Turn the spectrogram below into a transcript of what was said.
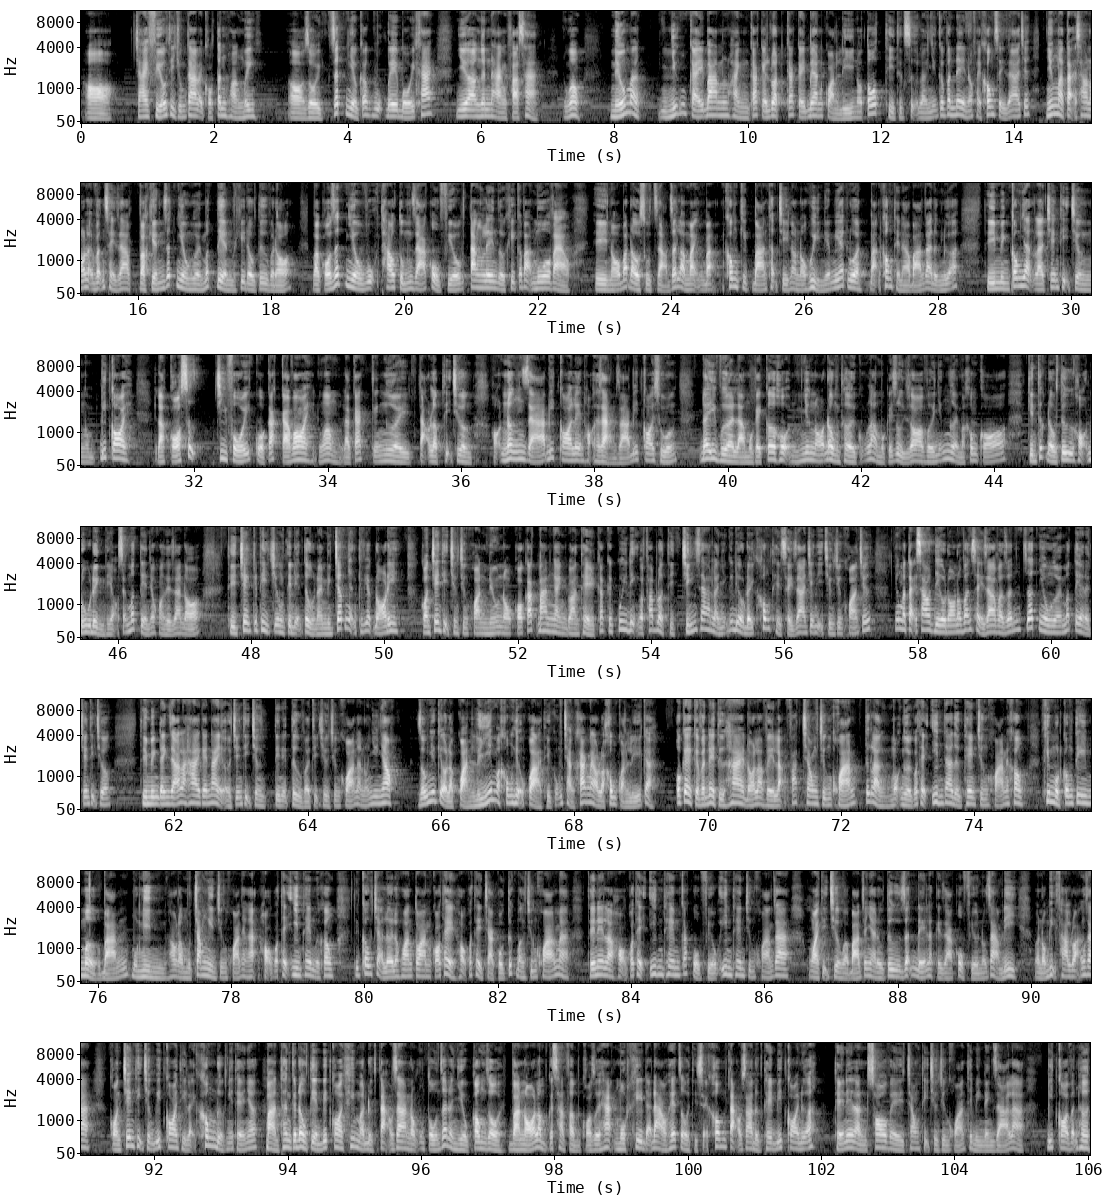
ờ, trái phiếu thì chúng ta lại có Tân Hoàng Minh ờ, rồi rất nhiều các vụ bê bối khác như à, ngân hàng phá sản đúng không? Nếu mà những cái ban hành các cái luật, các cái ban quản lý nó tốt thì thực sự là những cái vấn đề nó phải không xảy ra chứ. Nhưng mà tại sao nó lại vẫn xảy ra và khiến rất nhiều người mất tiền khi đầu tư vào đó? Và có rất nhiều vụ thao túng giá cổ phiếu tăng lên rồi khi các bạn mua vào thì nó bắt đầu sụt giảm rất là mạnh. Bạn không kịp bán, thậm chí là nó hủy niêm yết luôn. Bạn không thể nào bán ra được nữa. Thì mình công nhận là trên thị trường bitcoin là có sự chi phối của các cá voi, đúng không? Là các cái người tạo lập thị trường, họ nâng giá bitcoin lên, họ giảm giá bitcoin xuống. Đây vừa là một cái cơ hội, nhưng nó đồng thời cũng là một cái rủi ro với những người mà không có kiến thức đầu tư, họ đu đỉnh thì họ sẽ mất tiền trong khoảng thời gian đó. Thì trên cái thị trường tiền điện tử này, mình chấp nhận cái việc đó đi. Còn trên thị trường chứng khoán, nếu nó có các ban ngành, đoàn thể, các cái quy định và pháp luật, thì chính ra là những cái điều đấy không thể xảy ra trên thị trường chứng khoán chứ. Nhưng mà tại sao điều đó nó vẫn xảy ra và dẫn rất nhiều người mất tiền ở trên thị trường? Thì mình đánh giá là hai cái này ở trên thị trường tiền điện tử và thị trường chứng khoán là nó như nhau. Giống như kiểu là quản lý mà không hiệu quả thì cũng chẳng khác nào là không quản lý cả. Ok, cái vấn đề thứ hai đó là về lạm phát trong chứng khoán, tức là mọi người có thể in ra được thêm chứng khoán hay không? Khi một công ty mở bán 1.000 hoặc là 100.000 chứng khoán chẳng hạn, họ có thể in thêm được không? Thì câu trả lời là hoàn toàn có thể, họ có thể trả cổ tức bằng chứng khoán mà. Thế nên là họ có thể in thêm các cổ phiếu, in thêm chứng khoán ra ngoài thị trường và bán cho nhà đầu tư dẫn đến là cái giá cổ phiếu nó giảm đi và nó bị pha loãng ra. Còn trên thị trường Bitcoin thì lại không được như thế nhá. Bản thân cái đồng tiền Bitcoin khi mà được tạo ra nó cũng tốn rất là nhiều công rồi và nó là một cái sản phẩm có giới hạn một khi đã đã đào hết rồi thì sẽ không tạo ra được thêm Bitcoin nữa. Thế nên là so về trong thị trường chứng khoán thì mình đánh giá là Bitcoin vẫn hơn.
